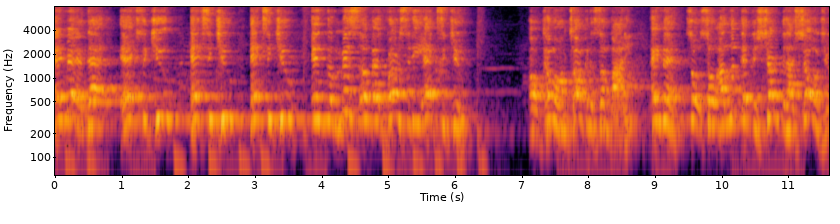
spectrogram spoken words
amen, that execute, execute, execute, in the midst of adversity, execute. Oh, come on, I'm talking to somebody. Amen. So, so I looked at the shirt that I showed you,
